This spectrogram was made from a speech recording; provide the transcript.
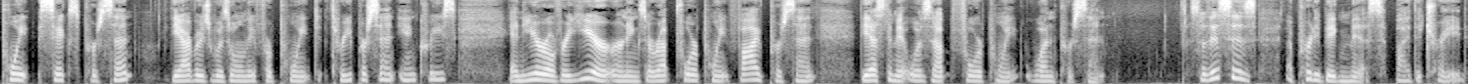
0.6%. The average was only for 0.3% increase, and year over year earnings are up 4.5%. The estimate was up 4.1%. So this is a pretty big miss by the trade.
